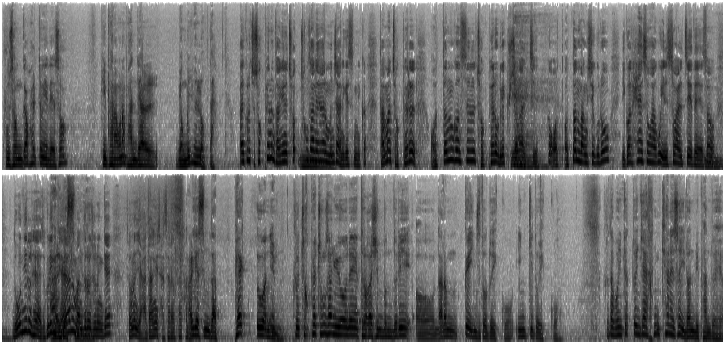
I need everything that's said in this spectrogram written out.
구성과 활동에 대해서 비판하거나 반대할 명분이 별로 없다. 아니 그렇죠. 적폐는 당연히 청, 산해야 하는 음. 문제 아니겠습니까? 다만 적폐를 어떤 것을 적폐로 우리가 규정할지, 예. 그 어, 떤 방식으로 이걸 해소하고 일소할지에 대해서 음. 논의를 해야죠. 그리고 알겠습니다. 대안을 만들어주는 게 저는 야당의 자세라고 생각합니다. 알겠습니다. 백 의원님, 그 적폐청산위원회에 들어가신 분들이 어, 나름 꽤 인지도도 있고 인기도 있고 그러다 보니까 또 이제 한켠에서 이런 비판도 해요.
